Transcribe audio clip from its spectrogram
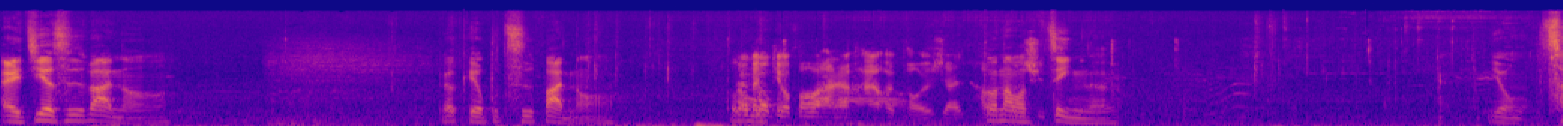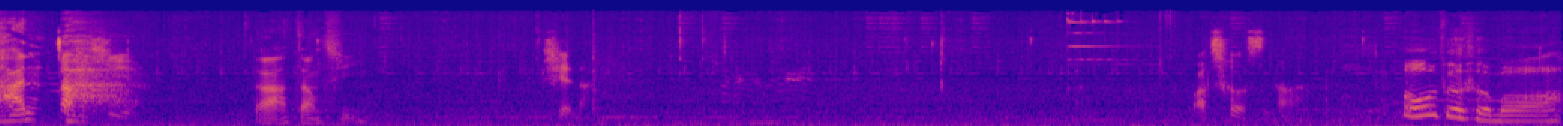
哎、记得吃饭哦，不要给我不吃饭哦。都那么被丢包还要还会跑一下，都那么近了，用餐胀啊，气啊！对啊，胀气。天哪！我要测死他！哦，这什么？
